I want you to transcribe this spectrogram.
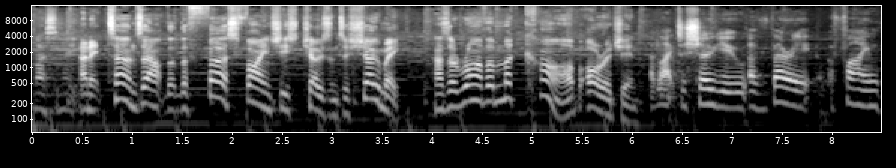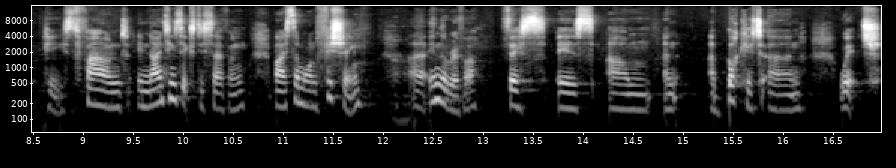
Nice to meet you. And it turns out that the first find she's chosen to show me has a rather macabre origin. I'd like to show you a very fine piece found in 1967 by someone fishing uh, in the river. This is um, an, a bucket urn which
